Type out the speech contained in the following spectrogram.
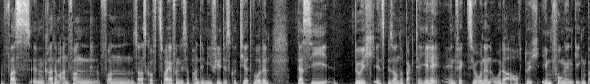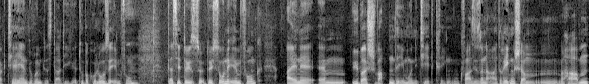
was ähm, gerade am Anfang von SARS-CoV-2, von dieser Pandemie viel diskutiert wurde, dass sie durch insbesondere bakterielle Infektionen oder auch durch Impfungen gegen Bakterien, berühmt ist da die Tuberkuloseimpfung, mhm. dass sie durch, durch so eine Impfung eine ähm, überschwappende Immunität kriegen, quasi so eine Art Regenschirm äh, haben,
